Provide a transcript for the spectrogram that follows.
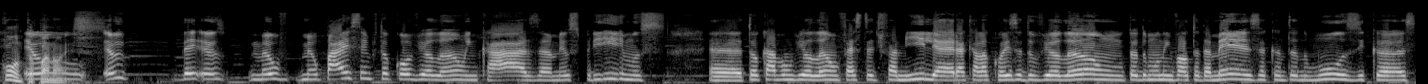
Conta eu, pra nós. Eu, eu- meu, meu pai sempre tocou violão em casa, meus primos eh, tocavam violão, festa de família, era aquela coisa do violão, todo mundo em volta da mesa, cantando músicas.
